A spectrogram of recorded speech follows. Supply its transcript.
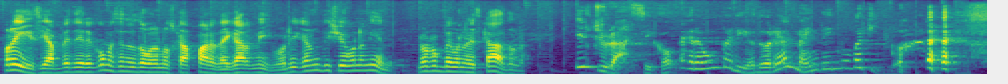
presi a vedere come se ne dovevano scappare dai carnivori che non dicevano niente, non rompevano le scatole. Il Giurassico era un periodo realmente innovativo.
